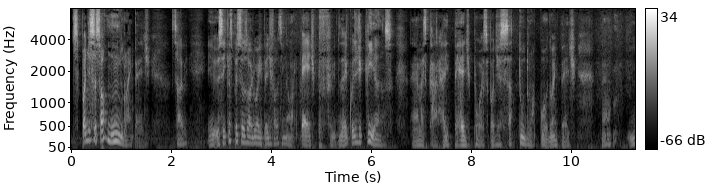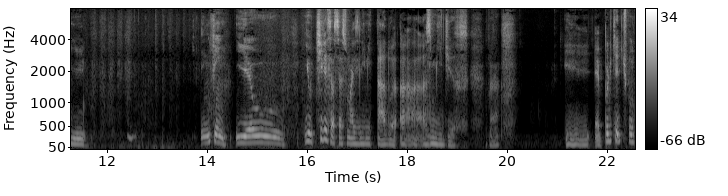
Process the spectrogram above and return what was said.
você pode acessar o mundo no iPad, sabe? Eu sei que as pessoas olham o iPad e falam assim, não, iPad, pff, é coisa de criança. Né? Mas, cara, iPad, pô, você pode acessar tudo numa porra do iPad. Né? E. Enfim, e eu. Eu tive esse acesso mais limitado às mídias, né? E é porque, tipo,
